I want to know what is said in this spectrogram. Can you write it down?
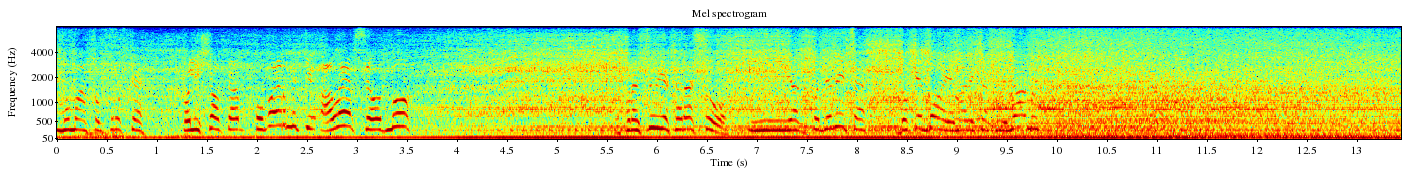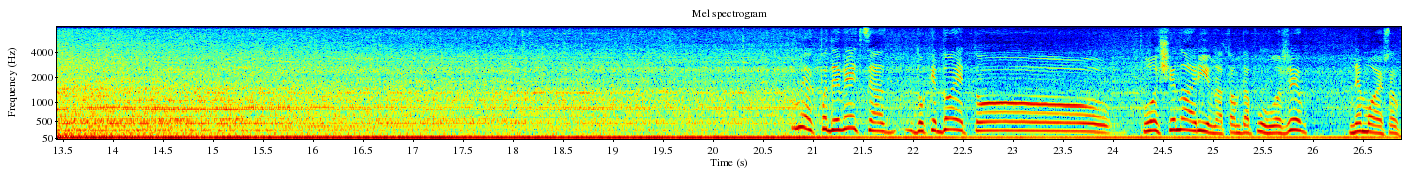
моментом трошки поліщатка повернуті, але все одно працює хорошо. І як подивитися, докидає навіть як глянуть. Подивитися, докидає, то площина рівна, там де плуг ложив, немає, що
